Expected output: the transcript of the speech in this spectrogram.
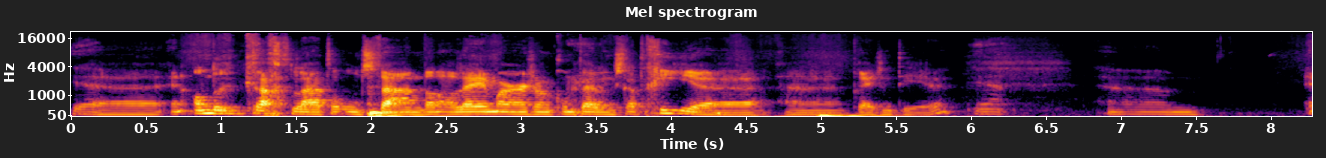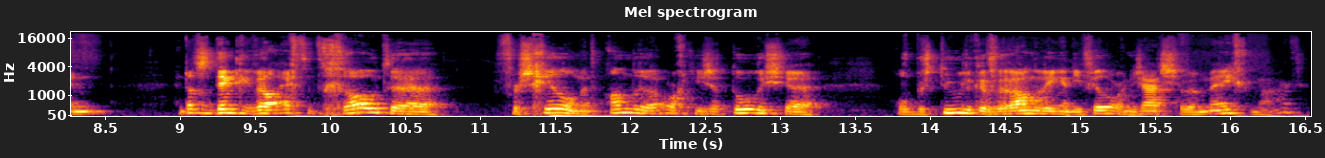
Ja. Eh, en andere krachten laten ontstaan dan alleen maar zo'n compelling strategie eh, eh, presenteren. Ja. Ehm, en, en dat is denk ik wel echt het grote verschil met andere organisatorische of bestuurlijke veranderingen die veel organisaties hebben meegemaakt.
